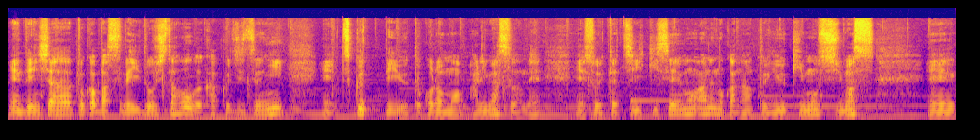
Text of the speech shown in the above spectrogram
えー、電車とかバスでで移動した方が確実に、えー、着くっていうところもありますので、えそういった地域性もあるのかなという気もします。え、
